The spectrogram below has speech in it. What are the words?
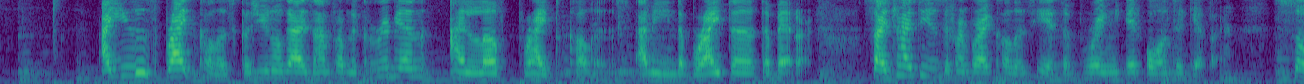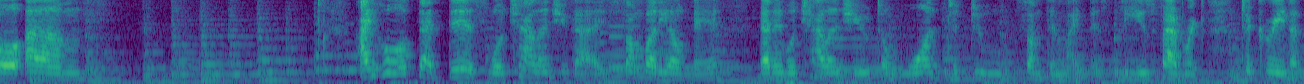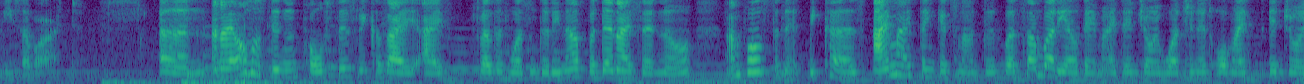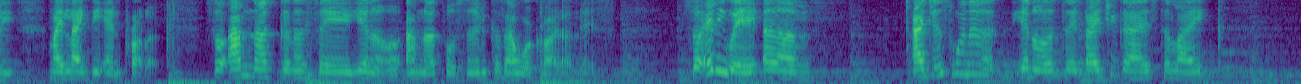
I use bright colors because you know, guys, I'm from the Caribbean. I love bright colors. I mean, the brighter, the better. So I tried to use different bright colors here to bring it all together. So um, I hope that this will challenge you guys, somebody out there that it will challenge you to want to do something like this, to use fabric to create a piece of art. And, and I almost didn't post this because I, I felt it wasn't good enough, but then I said, no, I'm posting it because I might think it's not good, but somebody out there might enjoy watching it or might enjoy, might like the end product. So I'm not gonna say, you know, I'm not posting it because I work hard on this. So anyway, um, I just want to, you know, to invite you guys to like,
